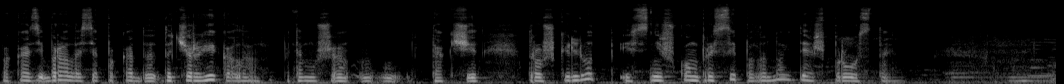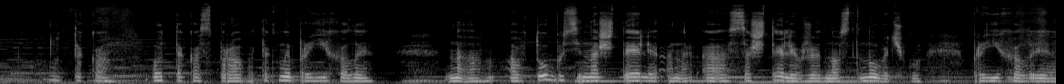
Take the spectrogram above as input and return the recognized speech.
поки зібралася, поки до- дочергикала, тому що так ще трошки льод і сніжком присипала, ну йдеш просто. От така, от така справа. Так ми приїхали на автобусі на штелі, а, на, а со штелі вже одну остановочку приїхали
